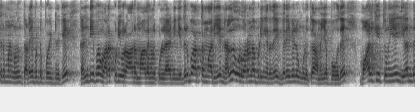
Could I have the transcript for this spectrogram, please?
திருமணங்களும் தடைபட்டு போயிட்டு இருக்கு கண்டிப்பாக வரக்கூடிய ஒரு ஆறு மாதங்களுக்குள்ள நீங்கள் எதிர்பார்த்த மாதிரியே நல்ல ஒரு வரன் அப்படிங்கிறதே விரைவில் உங்களுக்கு அமைய போகுது. வாழ்க்கை துணையை இழந்த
